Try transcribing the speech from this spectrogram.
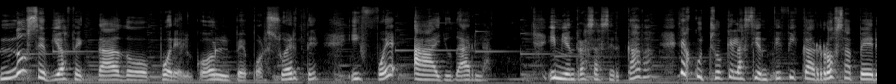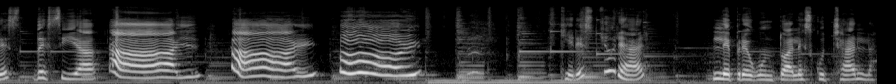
no se vio afectado por el golpe, por suerte, y fue a ayudarla. Y mientras se acercaba, escuchó que la científica Rosa Pérez decía, ¡ay! ¡ay! ¡ay! ¿Quieres llorar? le preguntó al escucharla.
